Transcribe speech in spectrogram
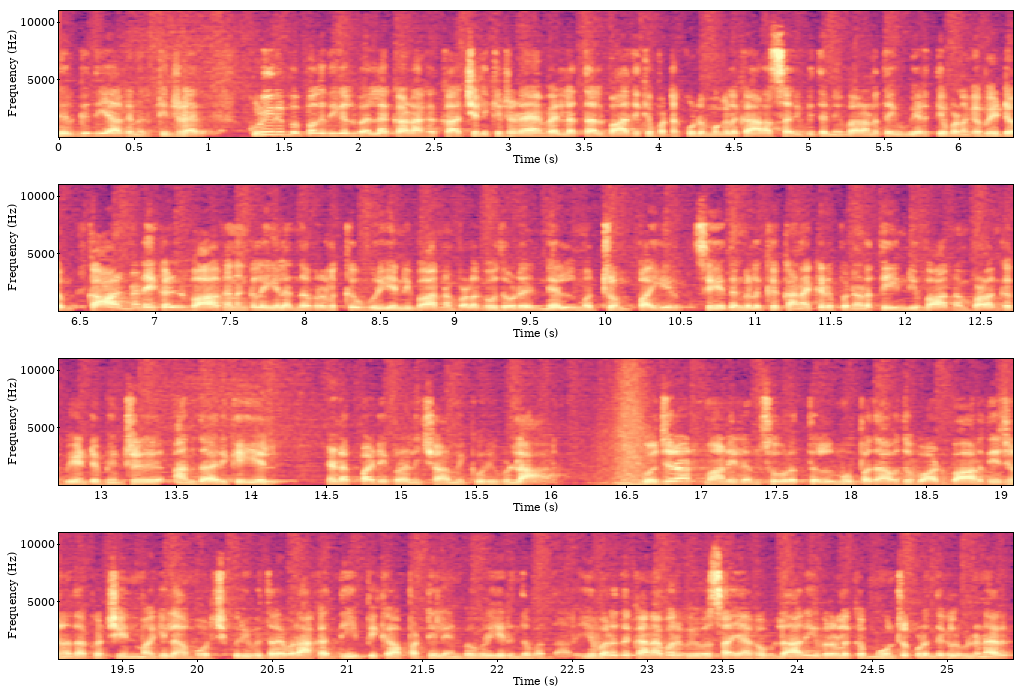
நிர்கதியாக நிற்கின்றனர். குடியிருப்பு பகுதிகள் வெள்ளக்காடாக காட்சியளிக்கின்றன. வெள்ளத்தால் பாதிக்கப்பட்ட குடும்பங்களுக்கு அரசு அறிவித்த நிவாரணத்தை உயர்த்தி வழங்க வேண்டும். கால்நடைகள் வாகனங்களை இழந்தவர்களுக்கு உரிய நிவாரணம் வழங்குவதோடு நெல் மற்றும் பயிர் சேதங்களுக்கு கணக்கெடுப்பு நடத்தி நிவாரணம் வழங்க வேண்டும் என்று அந்த அறிக்கையில் எடப்பாடி பழனிசாமி கூறியுள்ளார். குஜராத் மாநிலம் சூரத்தில் முப்பதாவது வார்டு பாரதிய ஜனதா கட்சியின் மகிழா மோர்ச்சி பிரிவு தலைவராக தீபிகா பட்டேல் என்பவர் இருந்து வந்தார். இவரது கணவர் விவசாயியாக உள்ளார். இவர்களுக்கு மூன்று குழந்தைகள் உள்ளனர்.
